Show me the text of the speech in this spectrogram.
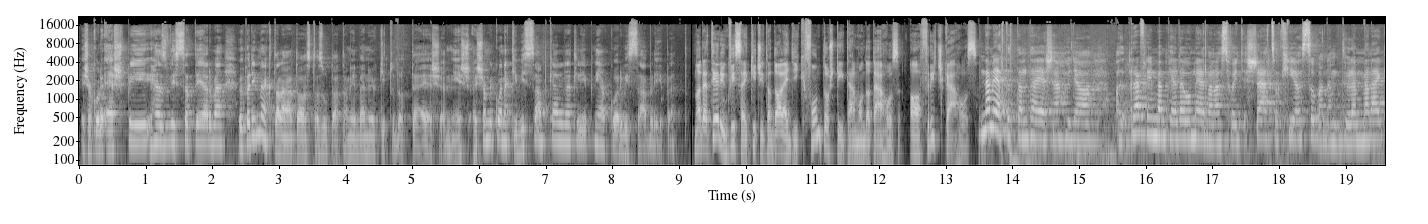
És akkor SP-hez visszatérve, ő pedig megtalálta azt az utat, amiben ő ki tudott teljesedni, és, és amikor neki visszább kellett lépni, akkor visszább lépett. Na de térjünk vissza egy kicsit a dal egyik fontos tételmondatához, a fricskához. Nem értettem teljesen, hogy a, a refrénben például miért van az, hogy srácok hi, a szoba nem tőlem meleg.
